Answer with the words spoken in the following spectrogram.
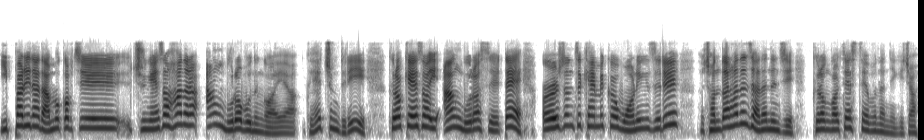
이파리나 나무 껍질 중에서 하나를 앙 물어보는 거예요. 그 해충들이. 그렇게 해서 이 앙 물었을 때 urgent chemical warnings를 전달하는지 안 하는지 그런 걸 테스트 해 본다는 얘기죠.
